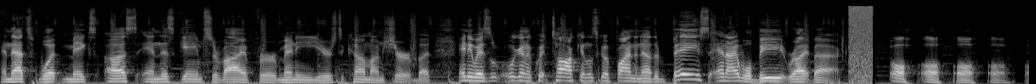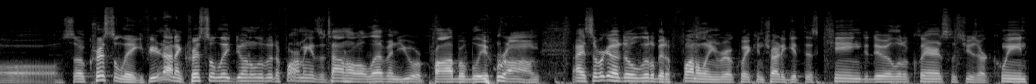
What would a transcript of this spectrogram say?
And that's what makes us and this game survive for many years to come, I'm sure. But anyways, we're going to quit talking. Let's go find another base and I will be right back. Oh, oh, oh, oh, oh. So Crystal League. If you're not in Crystal League doing a little bit of farming as a Town Hall 11, you are probably wrong. All right, so we're going to do a little bit of funneling real quick and try to get this king to do a little clearance. Let's use our queen.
